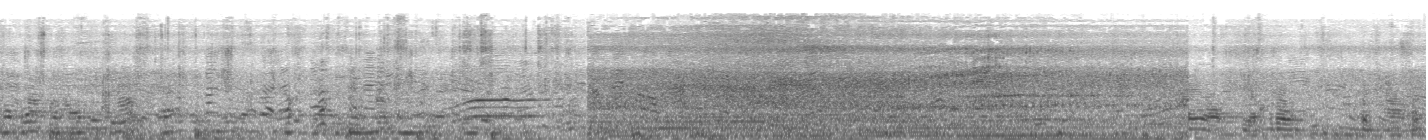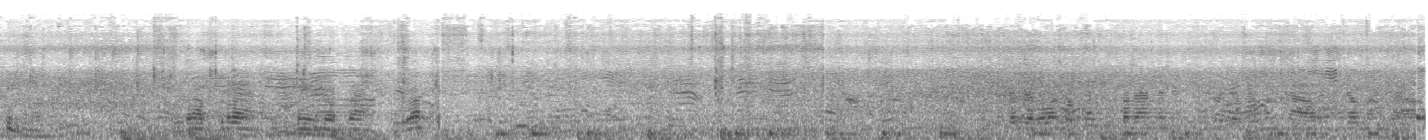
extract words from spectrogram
ไปออกเสียงลงประชามติรับร่างไม่รับร่างรับก็จะรอต้องให้ประธานก็จะทำข่าวทำข่าว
